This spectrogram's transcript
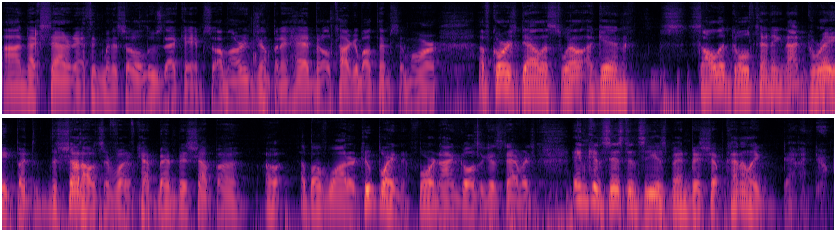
uh, next Saturday. I think Minnesota will lose that game, so I'm already jumping ahead, but I'll talk about them some more. Of course, Dallas, well, again, solid goaltending, not great, but the shutouts are what have kept Ben Bishop uh, uh, above water. 2.49 goals against average. Inconsistency is Ben Bishop, kind of like Devan Dubnyk.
